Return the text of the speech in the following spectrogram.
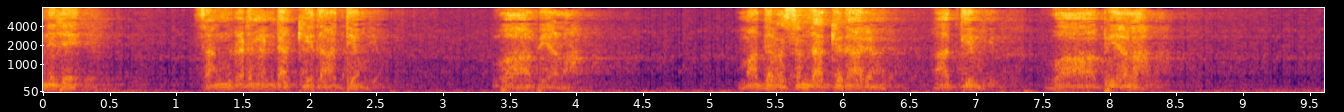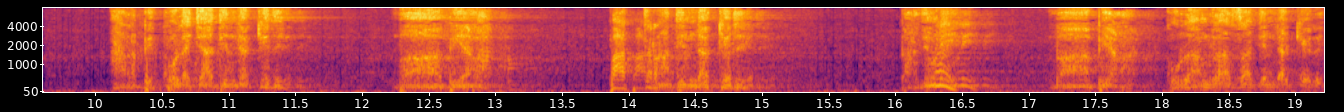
പറഞ്ഞില്ലേ? സംഘടന ഉണ്ടാക്കിയത് ആദ്യം വാവ്യള മദ്രസ ഉണ്ടാക്കിയത് ആരും? ആദ്യം വാവ്യള അറബി കോളേജ് ആദ്യം ഉണ്ടാക്കിയത് വാവ്യള പത്രം ആദ്യം ഉണ്ടാക്കിയത് പറഞ്ഞോളേ. വാബിയള ഖുർആൻ ക്ലാസ് ആദ്യം ഉണ്ടാക്കിയത്.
